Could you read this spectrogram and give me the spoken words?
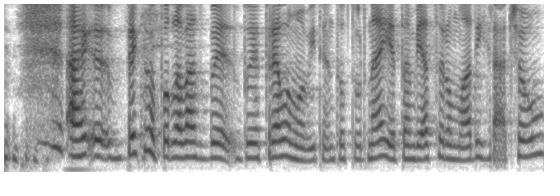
A e, pre koho podľa vás bude, bude prelomový tento turnaj? Je tam viacero mladých hráčov. E,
